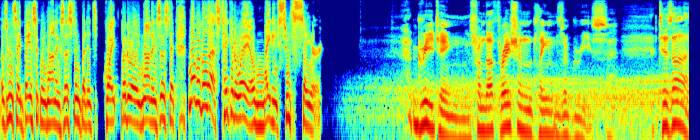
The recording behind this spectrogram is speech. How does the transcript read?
I was going to say basically non existent, but it's quite literally non existent. Nevertheless, take it away, oh mighty soothsayer. Greetings from the Thracian plains of Greece. Tis I,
